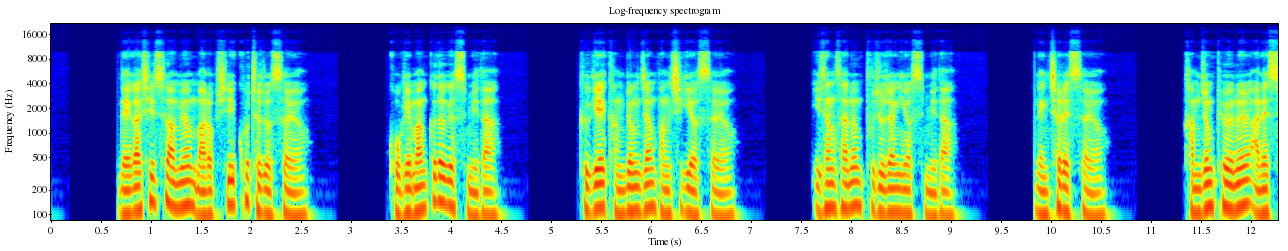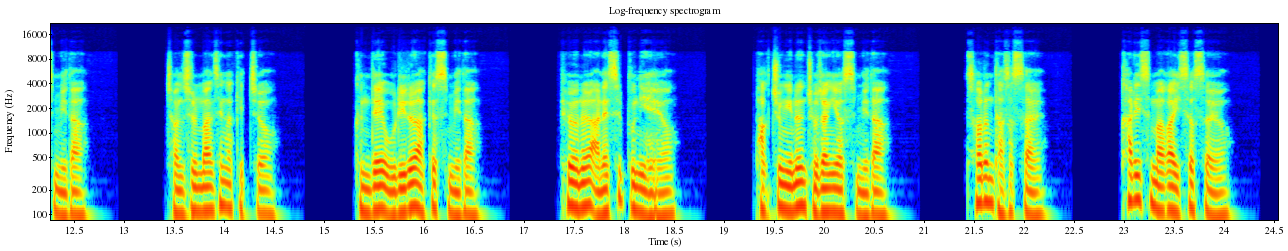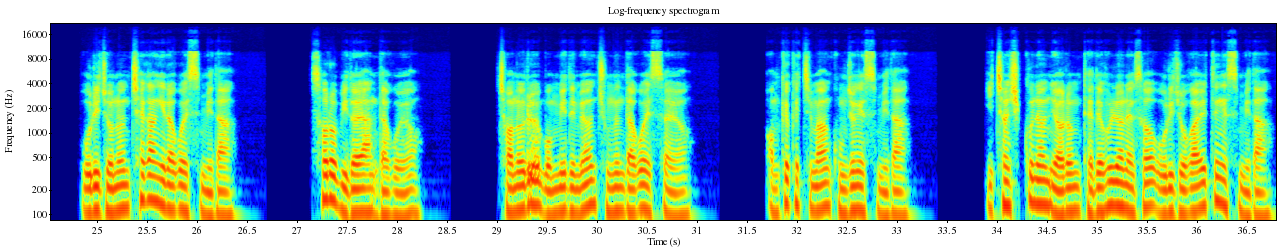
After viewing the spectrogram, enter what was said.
내가 실수하면 말없이 고쳐줬어요. 고개만 끄덕였습니다. 그게 강병장 방식이었어요. 이상사는 부조장이었습니다. 냉철했어요. 감정 표현을 안 했습니다. 전술만 생각했죠. 근데 우리를 아꼈습니다. 표현을 안 했을 뿐이에요. 박중희는 조장이었습니다. 35살. 카리스마가 있었어요. 우리 조는 최강이라고 했습니다. 서로 믿어야 한다고요. 전우를 못 믿으면 죽는다고 했어요. 엄격했지만 공정했습니다. 2019년 여름 대대훈련에서 우리 조가 1등 했습니다.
